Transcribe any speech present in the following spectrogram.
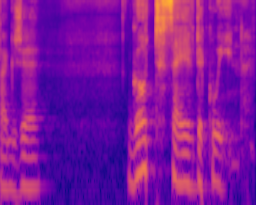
Takže God save the Queen.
